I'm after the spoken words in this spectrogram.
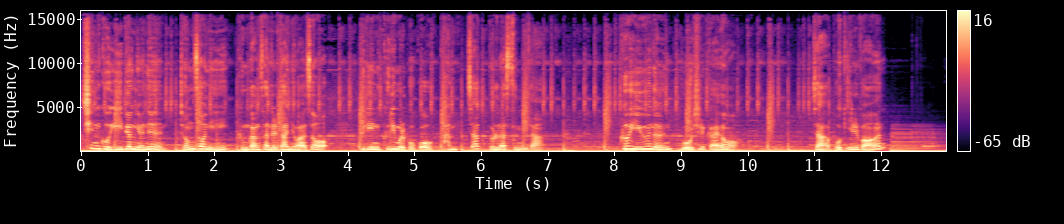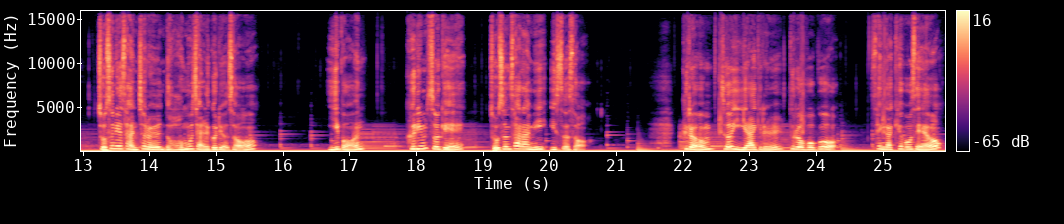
친구 이병연은 정선이 금강산을 다녀와서 그린 그림을 보고 깜짝 놀랐습니다. 그 이유는 무엇일까요? 자, 보기 1번. 조선의 산천을 너무 잘 그려서 2번. 그림 속에 조선 사람이 있어서 그럼 저 이야기를 들어보고 생각해 보세요.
